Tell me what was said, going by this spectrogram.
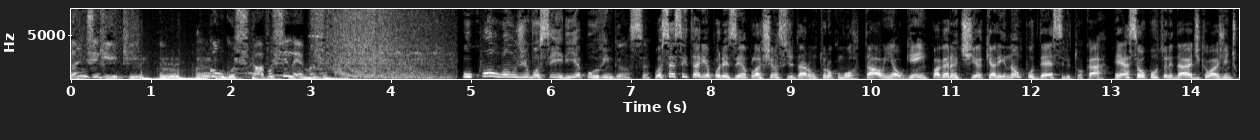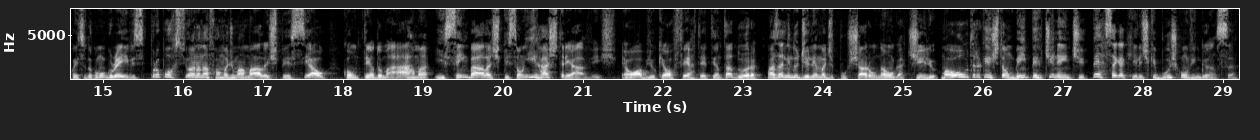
Band Geek com Gustavo Filema. O quão longe você iria por vingança? Você aceitaria, por exemplo, a chance de dar um troco mortal em alguém com a garantia que a lei não pudesse lhe tocar? Essa é a oportunidade que o agente conhecido como Graves proporciona na forma de uma mala especial contendo uma arma e 100 balas que são irrastreáveis. É óbvio que a oferta é tentadora, mas além do dilema de puxar ou não o gatilho, uma outra questão bem pertinente persegue aqueles que buscam vingança.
